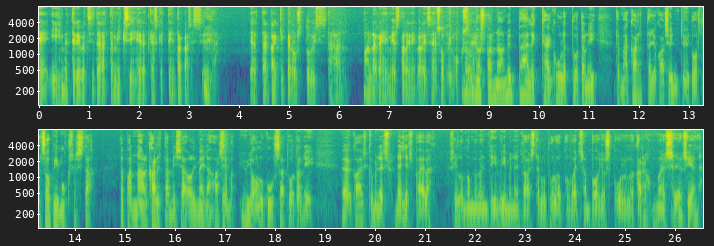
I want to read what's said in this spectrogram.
he ihmettelivät sitä, että miksi heidät käskettiin takaisin sieltä. Ja tämä kaikki perustuisi tähän Mannerheimin ja Stalinin väliseen sopimukseen. No, jos pannaan nyt päällekkäin, kuule tuota, niin tämä kartta, joka syntyy tuosta sopimuksesta, ja pannaan kartta, missä oli meidän asemat joulukuussa tuota, niin 24. päivä silloin kun me mentiin viimeinen taistelu tuolla Povetsan pohjoispuolella Karhumäessä ja siellä.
